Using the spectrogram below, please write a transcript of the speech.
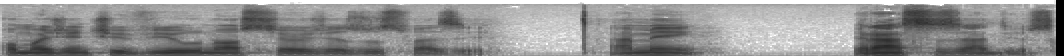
como a gente viu o nosso Senhor Jesus fazer. Amém? Graças a Deus.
